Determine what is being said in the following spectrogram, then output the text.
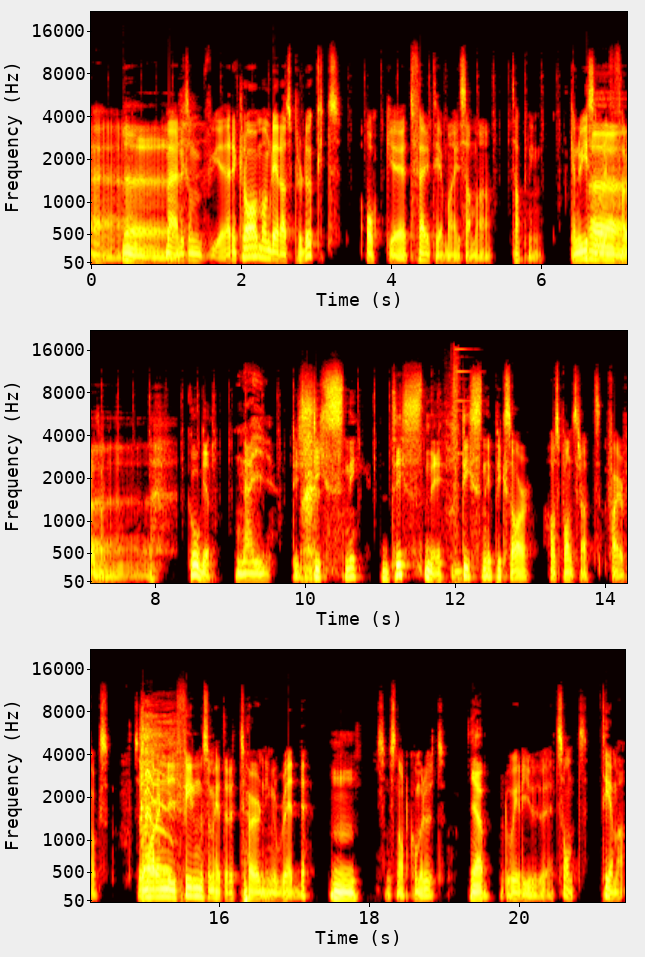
eh, uh. med liksom reklam om deras produkt och ett färgtema i samma tappning. Kan du gissa vad det är för företag? Google? Nej, det är Disney. Disney? Disney Pixar har sponsrat Firefox. Så de har en ny film som heter Turning Red. Mm. Som snart kommer ut. Ja. Och då är det ju ett sånt tema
